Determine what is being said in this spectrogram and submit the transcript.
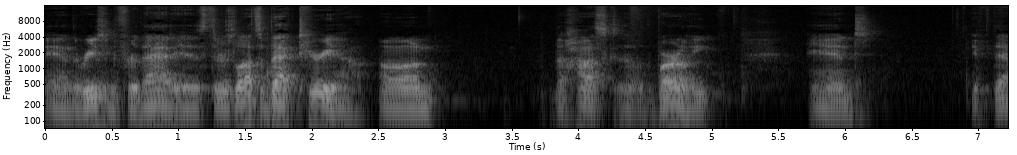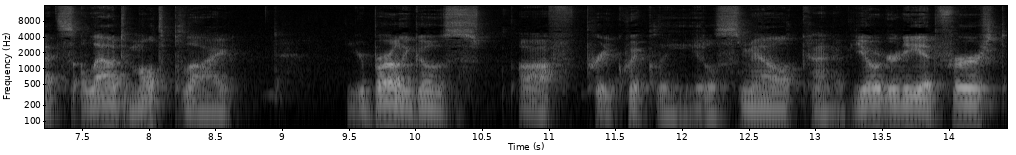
And the reason for that is there's lots of bacteria on the husks of the barley and if that's allowed to multiply, your barley goes off pretty quickly. It'll smell kind of yogurty at first,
